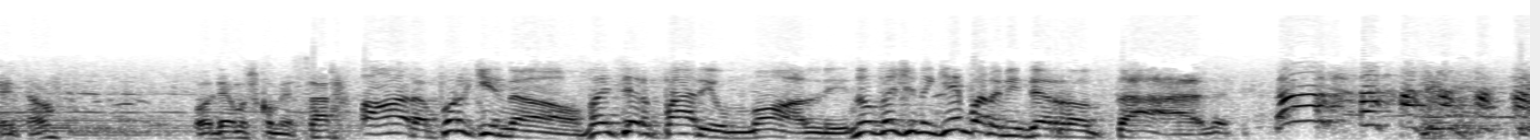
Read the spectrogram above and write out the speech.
Então, podemos começar? Ora, por que não? Vai ser páreo mole. Não vejo ninguém para me derrotar.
